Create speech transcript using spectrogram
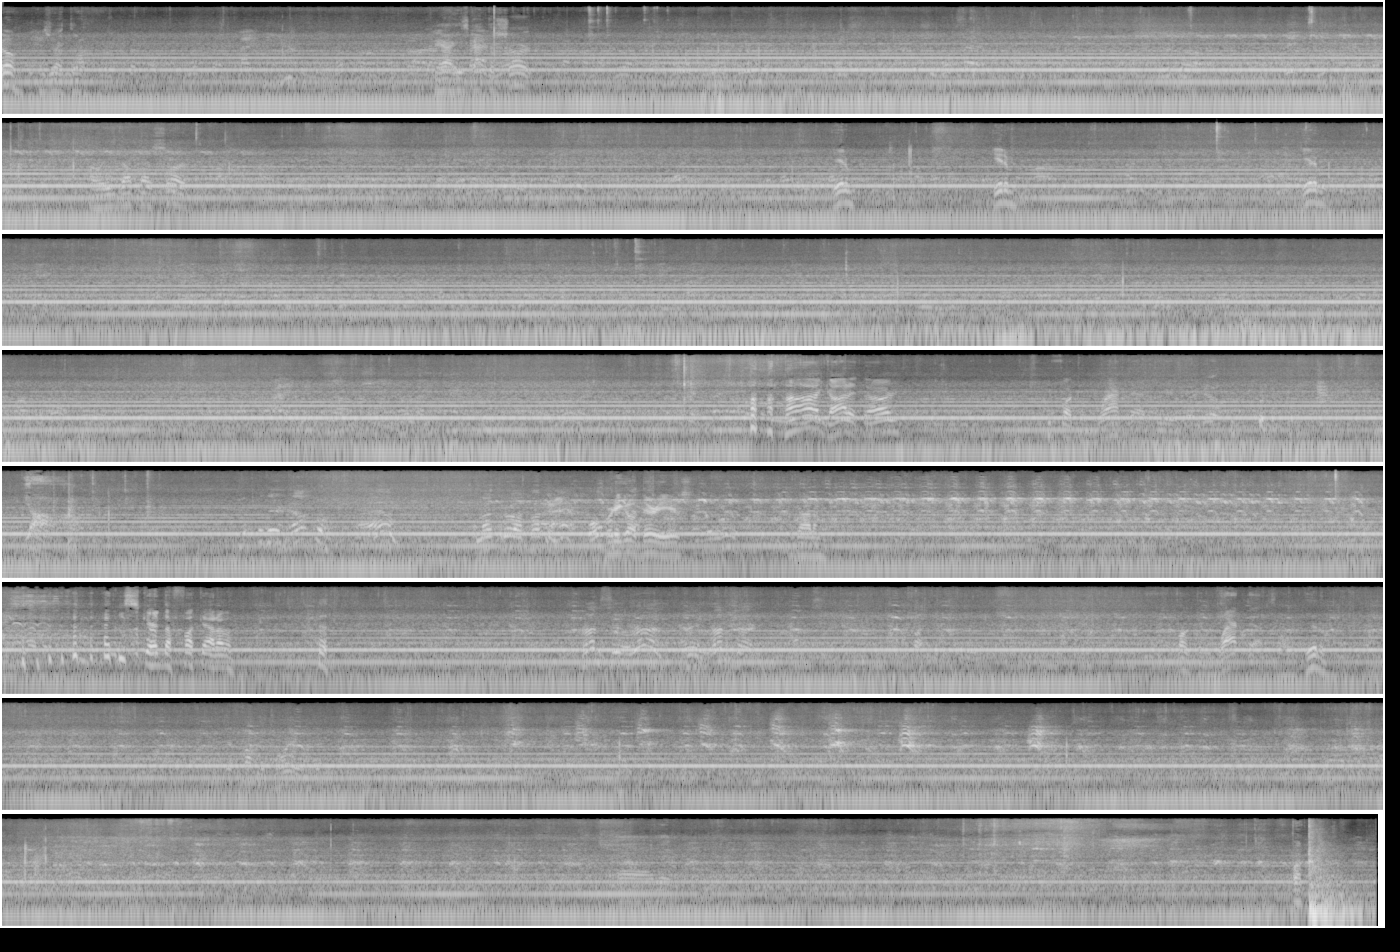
go? He's right there. Yeah, he's got the shark. Oh. Get him. Get him. Get him. I got it, dog. You fucking whacked that dude. Yeah. Over there, help him. I am. I'm gonna throw a fucking. Where'd he go? There he is. Got him. he scared the fuck out of him. Run, Phil, run. I mean, run, shark. whack that fool. Hit him. fuck.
